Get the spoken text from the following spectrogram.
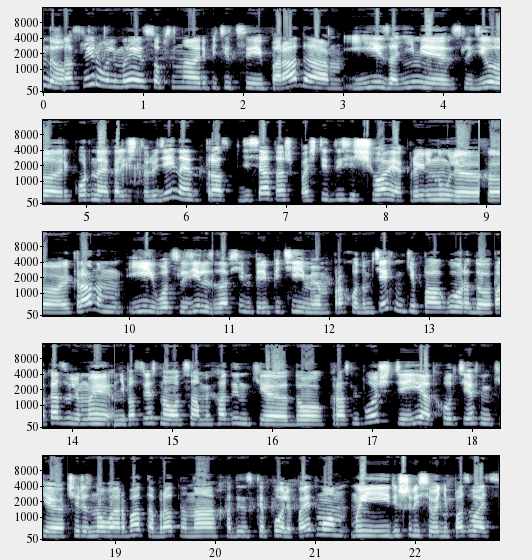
window. Транслировали мы, собственно, репетиции парада, и за ними следило рекордное количество людей. На этот раз 50 аж почти тысяч человек прильнули к экранам и вот следили за всеми перипетиями проходом техники по городу. Показывали мы непосредственно от самой Ходынки до Красной площади и отход техники через Новый Арбат обратно на Ходынское поле. Поэтому мы и решили сегодня позвать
